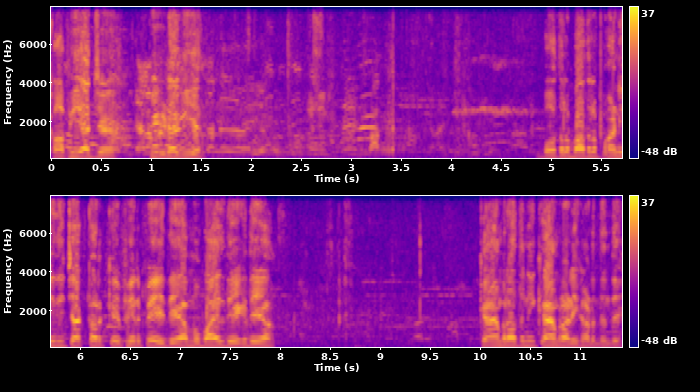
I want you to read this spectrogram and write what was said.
ਕਾਫੀ ਅੱਜ ਭੀੜ ਹੈਗੀ ਆ। ਬੋਤਲ ਬਾਤਲ ਪਾਣੀ ਦੀ ਚੈੱਕ ਕਰਕੇ ਫਿਰ ਭੇਜਦੇ ਆ, ਮੋਬਾਈਲ ਦੇਖਦੇ ਆ। ਕੈਮਰਾ ਤਾਂ ਨਹੀਂ, ਕੈਮਰਾ ਨਹੀਂ ਖੜ ਦਿੰਦੇ।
